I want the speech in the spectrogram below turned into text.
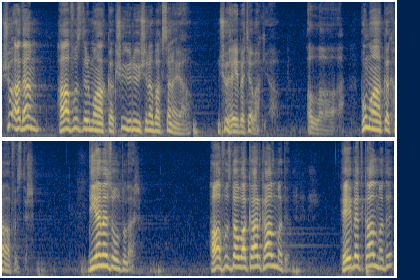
şu adam hafızdır muhakkak şu yürüyüşüne baksana ya. Şu heybete bak ya. Allah. Bu muhakkak hafızdır. Diyemez oldular. Hafızda vakar kalmadı. Heybet kalmadı.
